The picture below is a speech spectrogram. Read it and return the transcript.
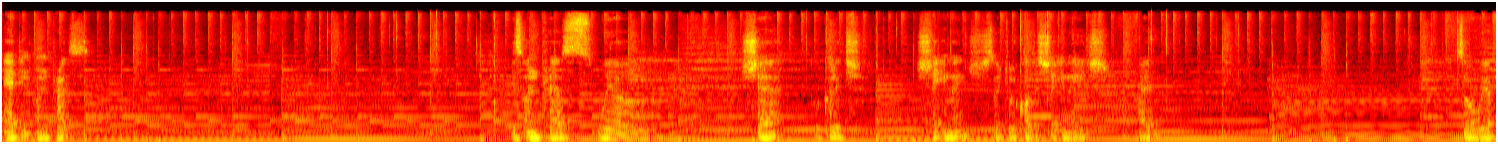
add an on press this on press will share call it share image. So it will call the share image file. So we have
